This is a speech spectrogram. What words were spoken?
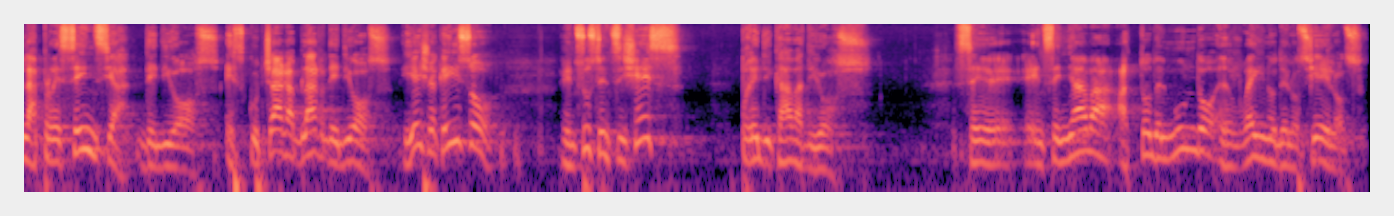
la presencia de Dios, escuchar hablar de Dios. ¿Y ella qué hizo? En su sencillez, predicaba a Dios. Se enseñaba a todo el mundo el reino de los cielos,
